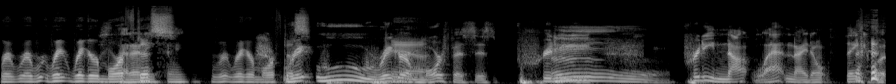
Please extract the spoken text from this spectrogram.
r- r- r- rigor mortis. R- rigor mortis. Ri- ooh, rigor Yeah. mortis is pretty Mm. Pretty not Latin, I don't think, but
